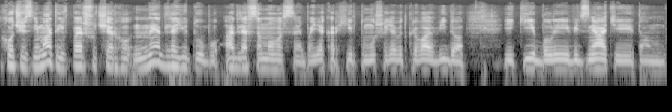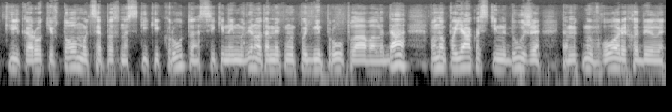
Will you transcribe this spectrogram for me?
хочу знімати і в першу чергу не для Ютубу, а для самого себе, як архів, тому що я відкриваю відео, які були відзняті там кілька років тому. Це просто наскільки круто, наскільки неймовірно, там як ми по Дніпру плавали. Да, воно по якості не дуже, там як ми в гори ходили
